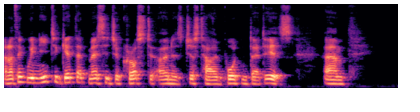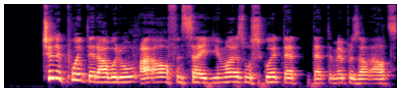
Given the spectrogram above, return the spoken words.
And I think we need to get that message across to owners just how important that is. Um, to the point that I would all, I often say you might as well squirt that that omeprazole out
